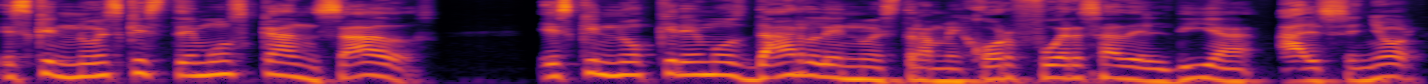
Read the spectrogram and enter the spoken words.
es que no es que estemos cansados, es que no queremos darle nuestra mejor fuerza del día al Señor.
